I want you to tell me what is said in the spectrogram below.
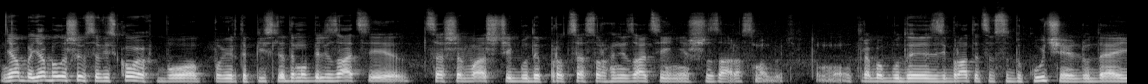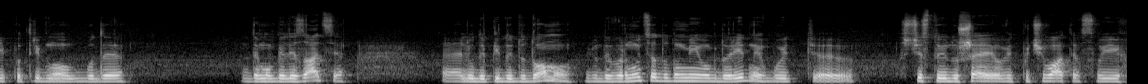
я би я би лишився військових, бо повірте, після демобілізації це ще важчий буде процес організації, ніж зараз, мабуть. Тому треба буде зібрати це все до кучі. Людей потрібно буде демобілізація. Е, Люди підуть додому, люди вернуться до домівок, до рідних, будуть е, з чистою душею відпочивати в своїх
